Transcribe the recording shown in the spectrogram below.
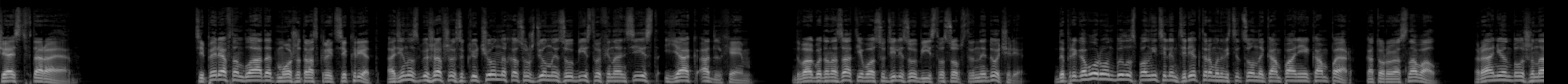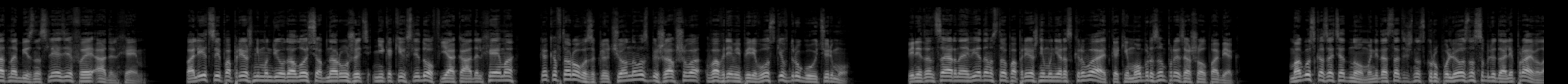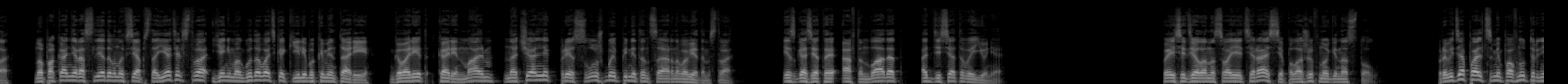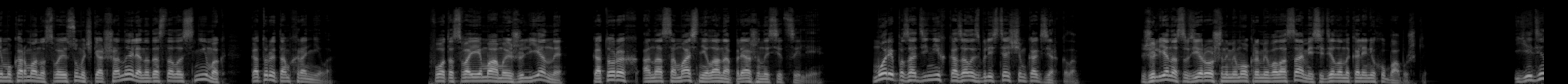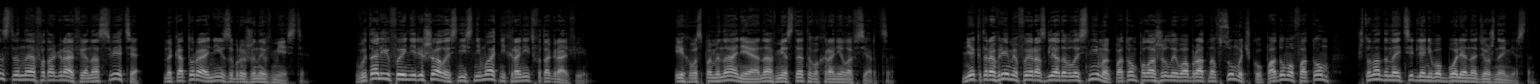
Часть вторая. Теперь Автонбладет может раскрыть секрет. Один из сбежавших заключенных, осужденный за убийство финансист Як Адельхейм. Два года назад его осудили за убийство собственной дочери. До приговора он был исполнителем-директором инвестиционной компании «Компер», которую основал. Ранее он был женат на бизнес-леди Фэй Адельхейм. Полиции по-прежнему не удалось обнаружить никаких следов Яка Адельхейма, как и второго заключенного, сбежавшего во время перевозки в другую тюрьму. Пенитенциарное ведомство по-прежнему не раскрывает, каким образом произошел побег. Могу сказать одно, мы недостаточно скрупулезно соблюдали правила, но пока не расследованы все обстоятельства, я не могу давать какие-либо комментарии, говорит Карин Мальм, начальник пресс-службы пенитенциарного ведомства. Из газеты «Автонбладет» от 10 июня. Фэй сидела на своей террасе, положив ноги на стол. Проведя пальцами по внутреннему карману своей сумочки от Шанель, она достала снимок, который там хранила. Фото своей мамы и Жюльенны, которых она сама сняла на пляже на Сицилии. Море позади них казалось блестящим, как зеркало. Жюльена с взъерошенными мокрыми волосами сидела на коленях у бабушки. Единственная фотография на свете, на которой они изображены вместе. В Италии Фэй не решалась ни снимать, ни хранить фотографии. Их воспоминания она вместо этого хранила в сердце. Некоторое время Фэй разглядывала снимок, потом положила его обратно в сумочку, подумав о том, что надо найти для него более надежное место.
